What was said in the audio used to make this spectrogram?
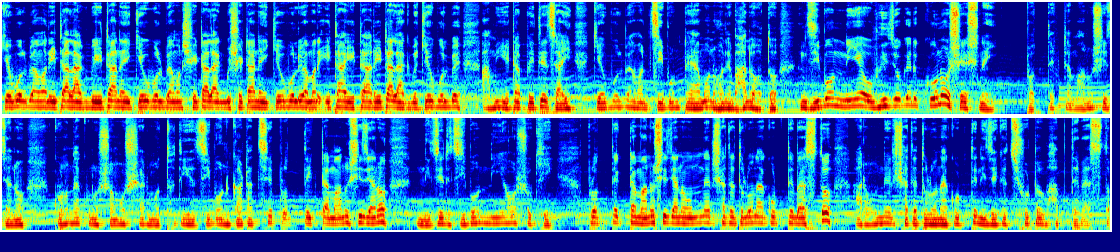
কেউ বলবে, আমার এটা লাগবে, এটা নেই। কেউ বলবে, আমার সেটা লাগবে, সেটা নেই। কেউ বলবে, আমার এটা এটা আর এটা লাগবে। কেউ বলবে, আমি এটা পেতে চাই। কেউ বলবে, আমার জীবনটা এমন হলে ভালো হতো। জীবন নিয়ে অভিযোগের কোনো শেষ নেই। প্রত্যেকটা মানুষই যেন কোনো না কোনো সমস্যার মধ্য দিয়ে জীবন কাটাচ্ছে, প্রত্যেকটা মানুষই যেন নিজের জীবন নিয়ে অসুখী, প্রত্যেকটা মানুষই যেন অন্যের সাথে তুলনা করতে ব্যস্ত আর অন্যের সাথে তুলনা করতে নিজেকে ছোট ভাবতে ব্যস্ত।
